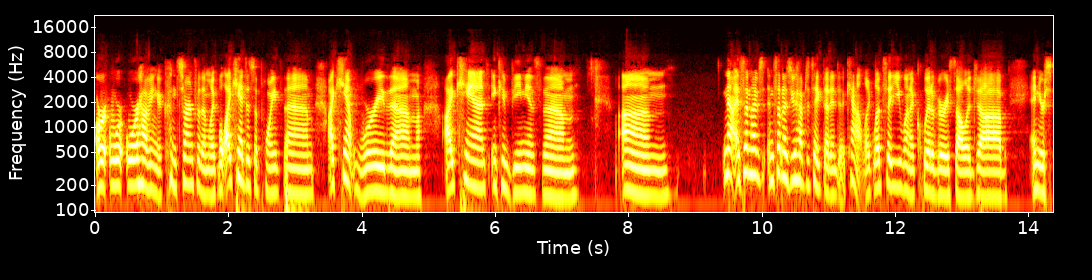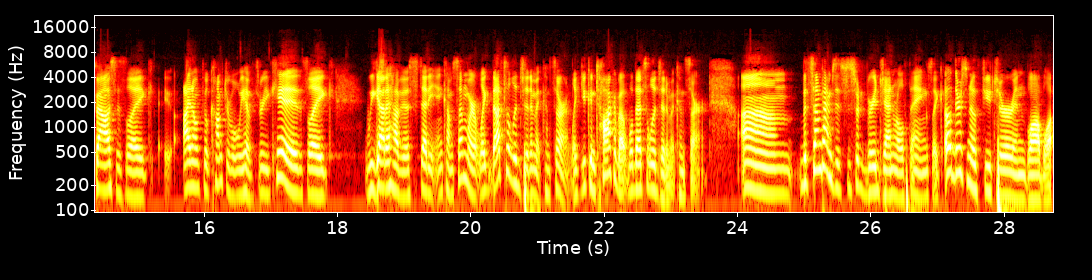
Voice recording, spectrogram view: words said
or, or or having a concern for them like well i can't disappoint them i can't worry them i can't inconvenience them um now and sometimes and sometimes you have to take that into account. Like let's say you want to quit a very solid job and your spouse is like i don't feel comfortable. We have three kids. Like we got to have a steady income somewhere. Like that's a legitimate concern. Like you can talk about well that's a legitimate concern. Um, but sometimes it's just sort of very general things like oh there's no future and blah blah.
